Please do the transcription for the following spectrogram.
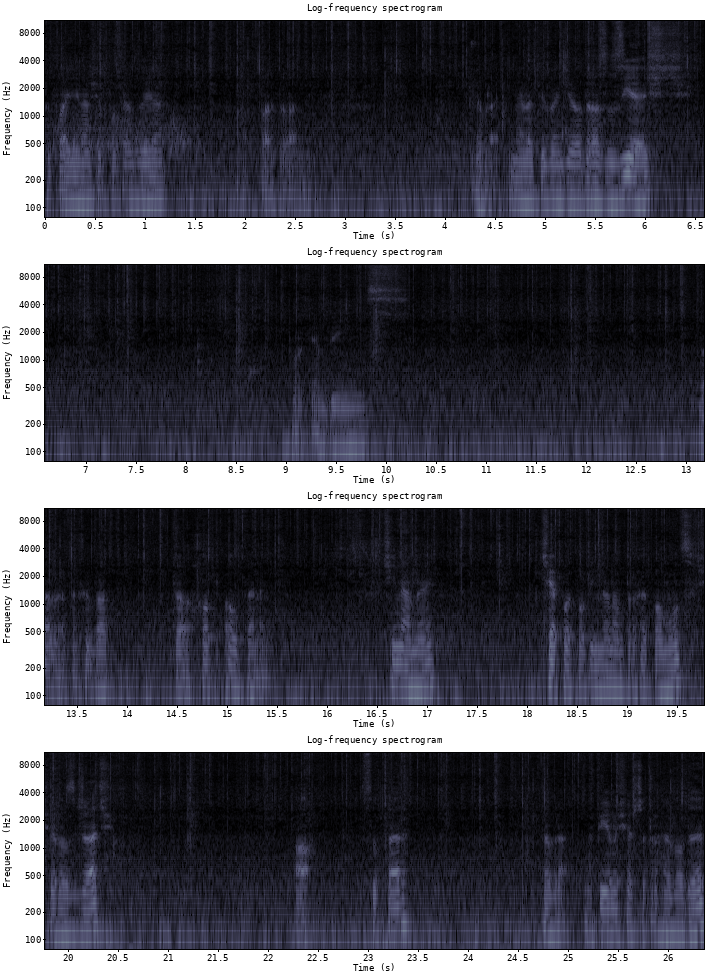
Tu fajnie nam się pokazuje. Bardzo ładnie. Dobra, najlepiej będzie od razu zjeść. Pork and beans. Dobra, to chyba to hot open. Wcinamy. Ciepło powinno nam trochę pomóc się rozgrzać. O, super. Dobra, napijemy się jeszcze trochę wody.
